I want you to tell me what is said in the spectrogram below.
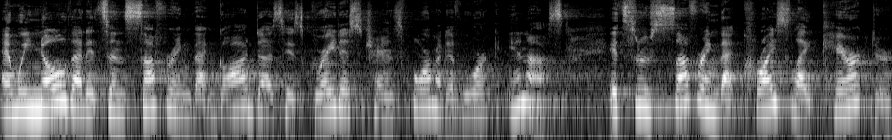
And we know that it's in suffering that God does his greatest transformative work in us. It's through suffering that Christ like character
